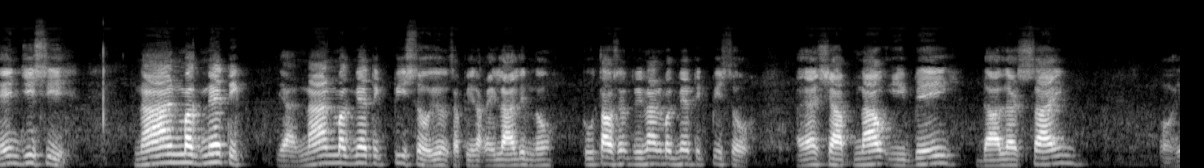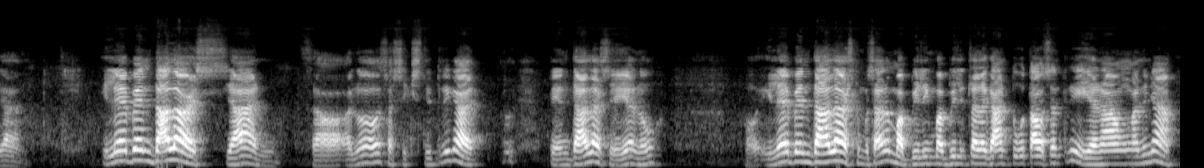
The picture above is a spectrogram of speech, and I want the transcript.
NGC non-magnetic. Yan, non-magnetic piso. Yun sa pinakailalim no. 2003 non-magnetic piso. Ayan, shop now, eBay, dollar sign. O, yan. 11 dollars. Yan. Sa ano, sa 63 nga. 10 dollars eh, yan no. O, 11 dollars. Kung saan mabiling mabili talaga ang 2003. Yan ang ano niya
